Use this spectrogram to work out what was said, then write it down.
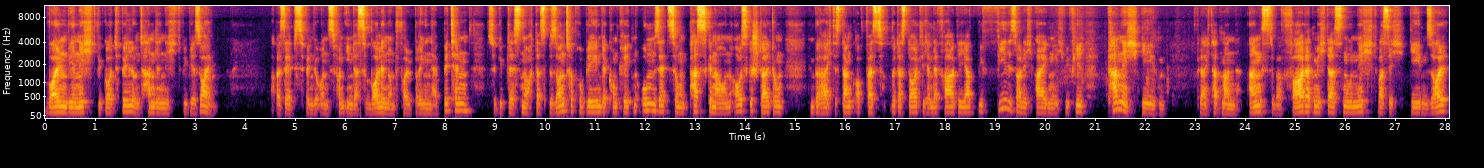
wollen wir nicht, wie Gott will und handeln nicht, wie wir sollen. Aber selbst wenn wir uns von ihm das Wollen und Vollbringen erbitten, so gibt es noch das besondere Problem der konkreten Umsetzung und passgenauen Ausgestaltung. Im Bereich des Dankopfers wird das deutlich an der Frage, ja, wie viel soll ich eigentlich, wie viel kann ich geben? Vielleicht hat man Angst, überfordert mich das nun nicht, was ich geben soll.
